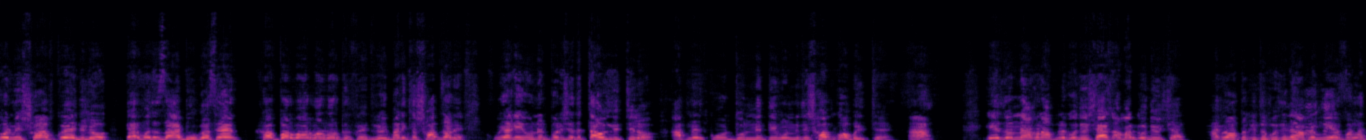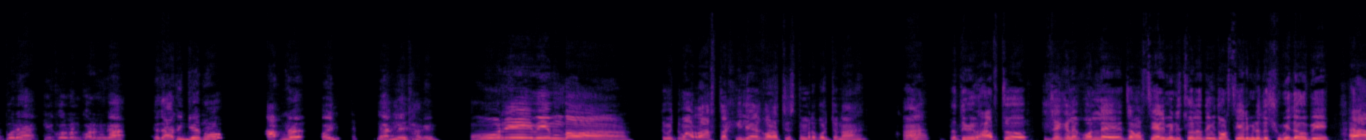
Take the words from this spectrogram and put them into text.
কর্মী সব কয়ে দিল। এর মধ্যে যা ঢুকাছেন সব বরবার বরবার করে কয়ে দিল। ওই মালিক তো সব জানে। উনি আগে ইউনিয়ন পরিষদে চাউল দিচ্ছিল। আপনার দুর্নীতি মুর্নীতি সব দিচ্ছে হ্যাঁ? এই জন্য এখন আপনার গদিও শেষ আমার গদিও শেষ। আমি অত কিছু বুঝি না আপনি মেয়ের পাল্লাত পরে কি করবেন করেন গা? এটা আমি আপনি ওই একলাই থাকেন। ওরে মেম্বার তুমি তোমার রাস্তা ক্লিয়ার করার চেষ্টা তোমরা করছ না? হ্যাঁ? তো তুমি ভাবছ যেগুলো করলে যে আমার চেয়ারম্যানে চলে দেবে তোমার চেয়ারম্যানের সুবিধা হবে। হ্যাঁ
